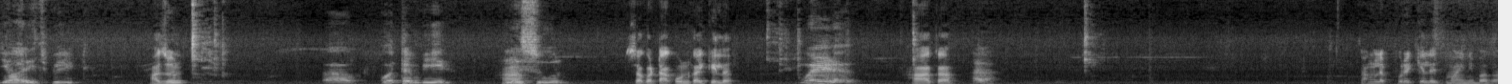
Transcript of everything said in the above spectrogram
ज्वारीचं पीठ अजून? अं, कोथिंबीर हा. लसूण. सगळं टाकून काय केलं? मळलं. हा का? हा. चांगल्या पुऱ्या केल्यात माईने बघा.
